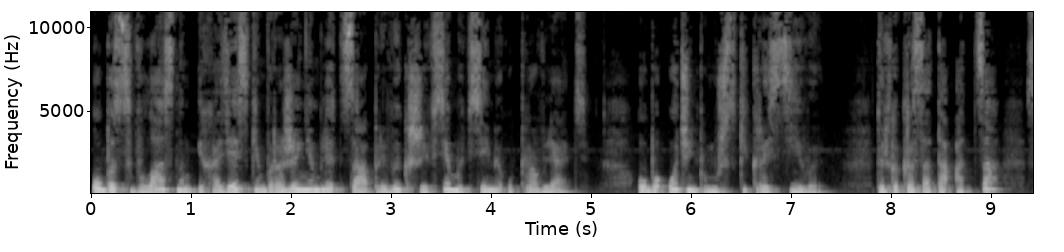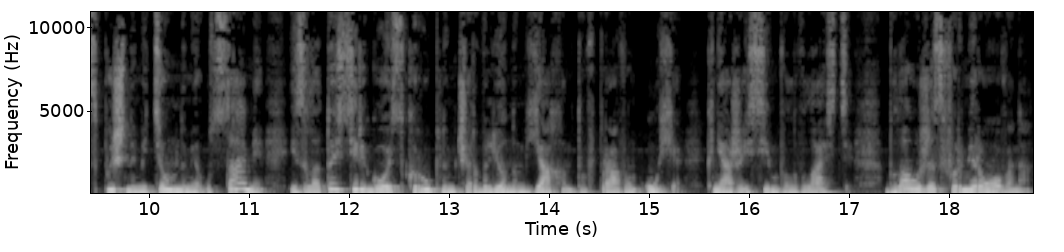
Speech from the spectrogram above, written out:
Оба с властным и хозяйским выражением лица, привыкшие всем и всеми управлять. Оба очень по-мужски красивые. Только красота отца с пышными темными усами и золотой серьгой с крупным червленым яхонтом в правом ухе, княжий символ власти, была уже сформирована,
